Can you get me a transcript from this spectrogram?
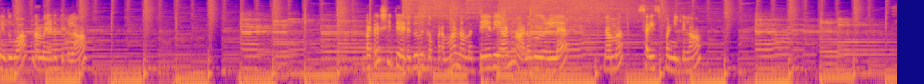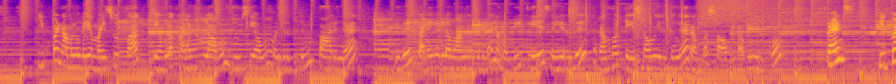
மெதுவாக நம்ம எடுத்துக்கலாம். லெட்டர் ஷீட் எடுத்ததுக்கு அப்புறமா நம்ம தேவையான அளவுகளில் நம்ம சைஸ் பண்ணிக்கலாம். இப்போ நம்மளுடைய மைசூர் பாக் எவ்வளோ கலர்ஃபுல்லாகவும் ஜூஸியாகவும் வந்திருக்குதுன்னு பாருங்கள் இது கடைகளில் வாங்குறத விட நம்ம வீட்லேயே செய்கிறது ரொம்ப டேஸ்ட்டாகவும் இருக்குங்க ரொம்ப சாஃப்டாகவும் இருக்கும். ஃப்ரெண்ட்ஸ் இப்போ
